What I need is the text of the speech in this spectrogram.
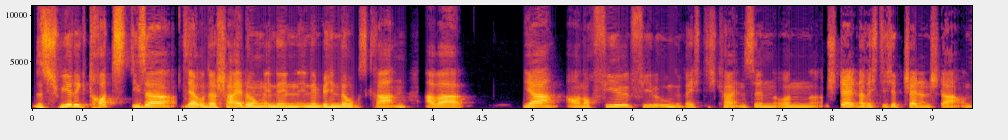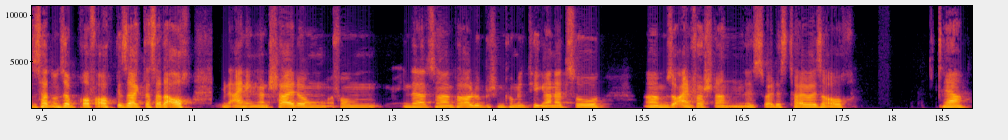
das ist schwierig, trotz dieser der Unterscheidung in den, in den Behinderungsgraden, aber ja, auch noch viel, viel Ungerechtigkeiten sind und stellt eine richtige Challenge dar. Und das hat unser Prof auch gesagt, dass er da auch in einigen Entscheidungen vom Internationalen Paralympischen Komitee gar nicht so, ähm, so einverstanden ist, weil das teilweise auch ja.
